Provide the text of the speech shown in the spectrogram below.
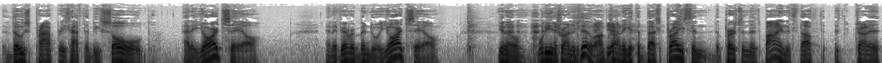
those properties have to be sold at a yard sale. And if you've ever been to a yard sale, you know, what are you trying to do? I'm Yeah. trying to get the best price, and the person that's buying the stuff is trying to,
